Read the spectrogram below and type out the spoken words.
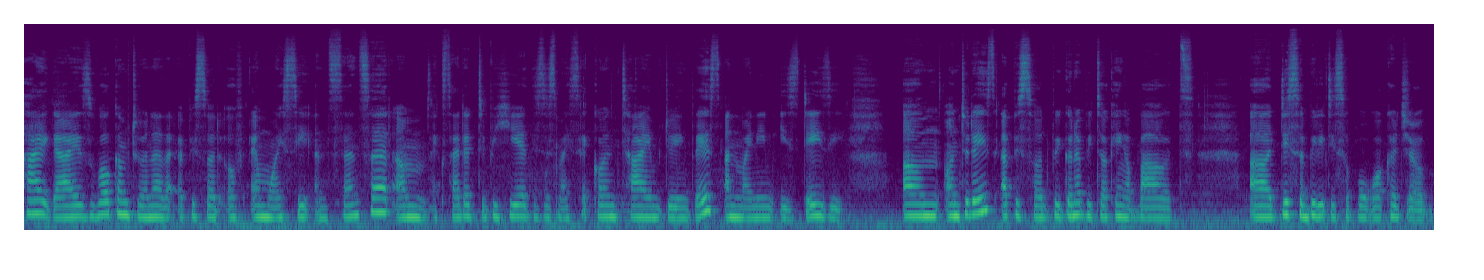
Hi, guys. Welcome to another episode of MYC Uncensored. I'm excited to be here. This is my second time doing this, and my name is Daisy. Um, on today's episode, we're going to be talking about a disability support worker job.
